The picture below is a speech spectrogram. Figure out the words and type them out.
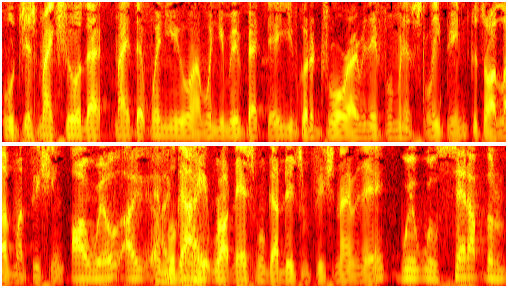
Well, just make sure that, mate, that when you uh, when you move back there, you've got a drawer over there for me to sleep in because I love my fishing. I will. I, And we'll go and hit Rottnest and we'll go and do some fishing over there. We'll, we'll set up the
